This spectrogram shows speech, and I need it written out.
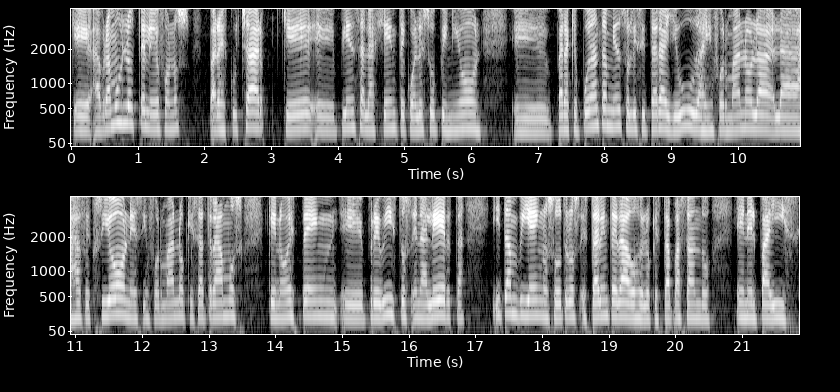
que abramos los teléfonos para escuchar qué piensa la gente, cuál es su opinión. Eh, para que puedan también solicitar ayudas, informarnos las afecciones, informarnos quizá tramos que no estén eh, previstos en alerta y también nosotros estar enterados de lo que está pasando en el país,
